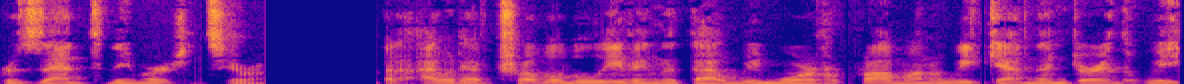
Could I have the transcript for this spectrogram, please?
present to the emergency room. But I would have trouble believing that that would be more of a problem on a weekend than during the week.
